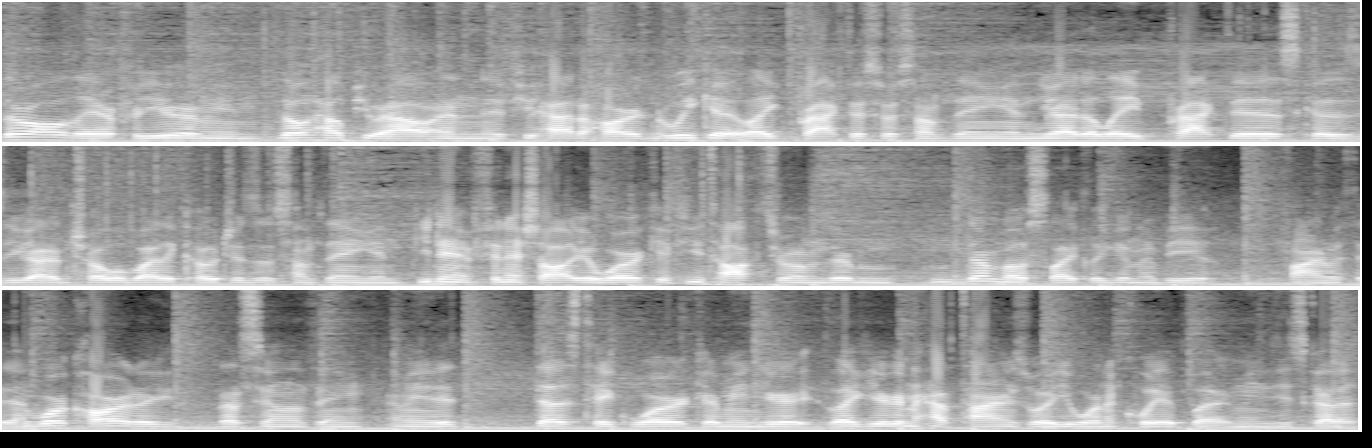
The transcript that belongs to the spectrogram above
they're all there for you. I mean, they'll help you out. And if you had a hard week at like practice or something, and you had a late practice because you got in trouble by the coaches or something, and you didn't finish all your work, if you talk to them, they're they're most likely going to be fine with it. And work hard. That's the only thing. I mean, it does take work. I mean, you're like you're gonna have times where you want to quit, but I mean, you just gotta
